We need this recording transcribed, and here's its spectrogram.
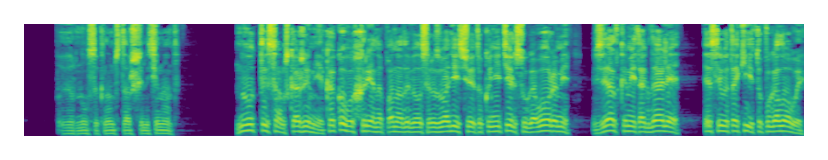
— повернулся к нам старший лейтенант. «Ну ты сам скажи мне, какого хрена понадобилось разводить всю эту канитель с уговорами, взятками и так далее, если вы такие тупоголовые?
